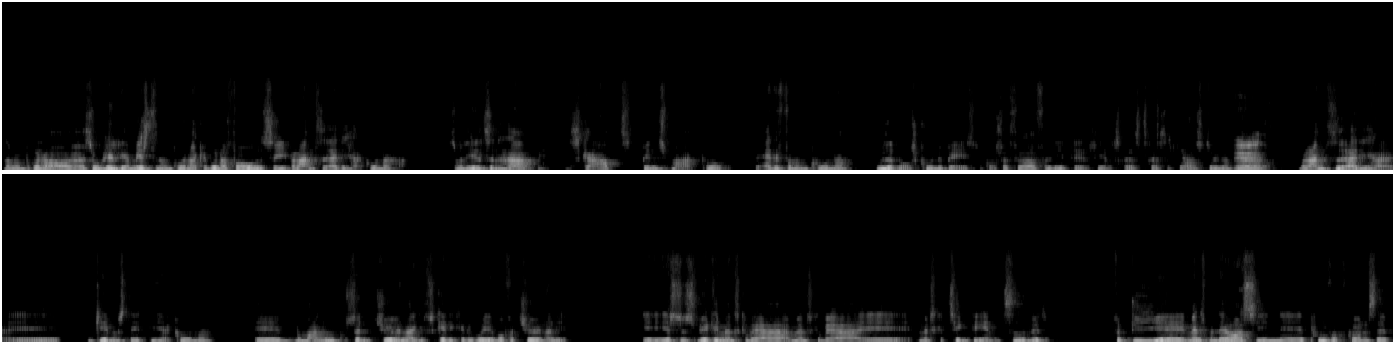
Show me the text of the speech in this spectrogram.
når man begynder at være så uheldig at miste nogle kunder, kan begynde at forudse, hvor lang tid er de her kunder her. Så man hele tiden har et skarpt benchmark på, hvad er det for nogle kunder ud af vores kundebase. Det går så 40 for lidt, det vil sige 50, 60, 70 stykker. Ja. Hvor lang tid er de her øh, i gennemsnit, de her kunder? Øh, hvor mange procent churner i de forskellige kategorier? Hvorfor churner de? jeg synes virkelig, man skal være, man skal være, øh, man skal tænke det ind tidligt. Fordi øh, mens man laver sin øh, proof of concept,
